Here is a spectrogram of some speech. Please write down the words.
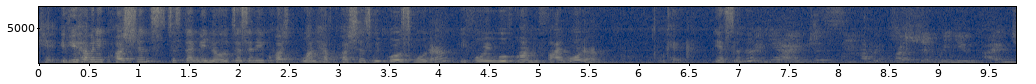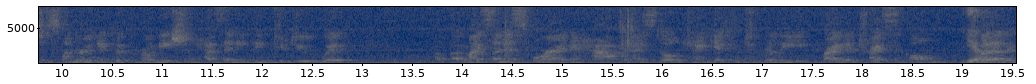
Okay, if you have any questions, just let me know. Does anyone have questions with gross motor before we move on to fine motor? Okay, yes? Uh -huh. Yeah, I just have a question. When you, I'm just wondering if the pronation has anything to do with, uh, uh, my son is four and a half and I still can't get him to really ride a tricycle. Yeah. But other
